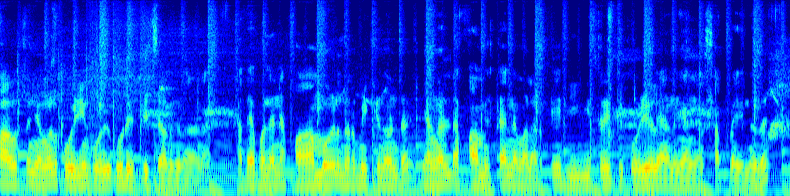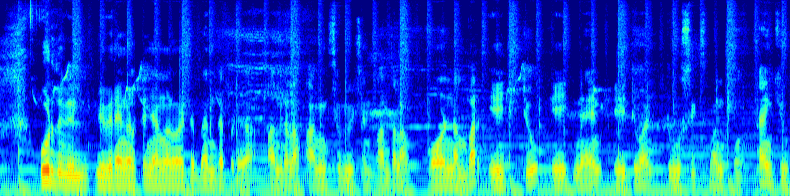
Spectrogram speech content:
ഭാഗത്തും ഞങ്ങൾ കോഴിയും കോഴിക്കോട് എത്തിച്ചു നൽകുന്നതാണ്. അതേപോലെ തന്നെ ഫാമുകൾ നിർമ്മിക്കുന്നുണ്ട്. ഞങ്ങളുടെ ഫാമിൽ തന്നെ വളർത്തിയ ജീവി ത്രീറ്റ് കോഴികളെയാണ് ഞങ്ങൾ സപ്ലൈ ചെയ്യുന്നത്. കൂടുതൽ വിവരങ്ങൾക്ക് ഞങ്ങളുമായിട്ട് ബന്ധപ്പെടുക. Pandalam farming solution Pandalam. Phone number eight two eight nine eight one two six one four thank you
